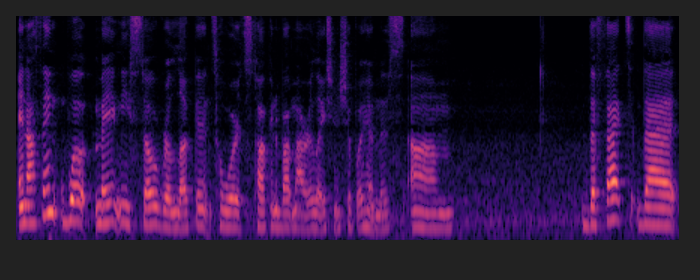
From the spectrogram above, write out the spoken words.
and I think what made me so reluctant towards talking about my relationship with him is um, the fact that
